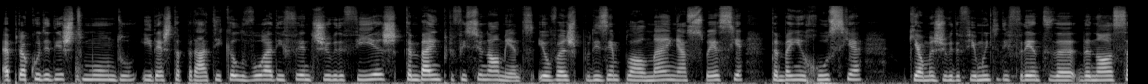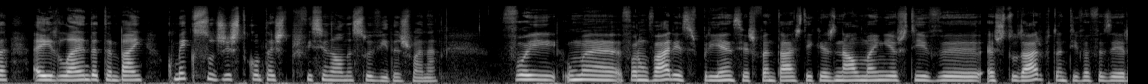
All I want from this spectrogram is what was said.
A procura deste mundo e desta prática levou a diferentes geografias, também profissionalmente. Eu vejo, por exemplo, a Alemanha, a Suécia, também a Rússia, que é uma geografia muito diferente da, da nossa, a Irlanda também. Como é que surge este contexto profissional na sua vida, Joana? Foi uma, foram várias experiências fantásticas. Na Alemanha eu estive a estudar, portanto estive a fazer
